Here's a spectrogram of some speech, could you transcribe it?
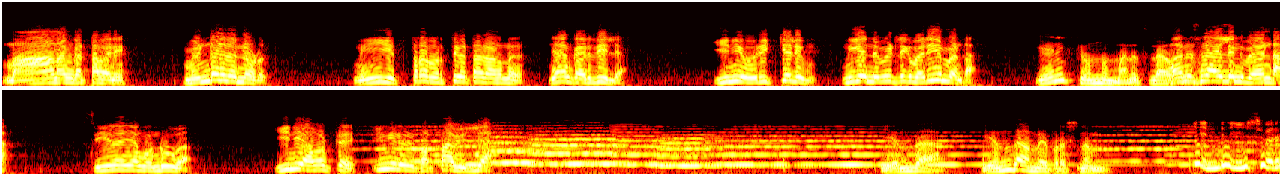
നാണം കെട്ടവനെ. മിണ്ടരുത് എന്നോട്. നീ ഇത്ര വൃത്തികെട്ടവനാണെന്ന് ഞാൻ കരുതിയില്ല. ഇനി ഒരിക്കലും നീ എന്റെ വീട്ടിലേക്ക് വരികയും വേണ്ട. എനിക്കൊന്നും മനസ്സിലാവും മനസ്സിലായില്ലെങ്കിൽ വേണ്ട. സീത ഞാൻ കൊണ്ടുപോവാ ഇനി അവൾക്ക് ഇങ്ങനെ ഒരു ഭർത്താവില്ല എന്താ? എന്താ അമ്മേ പ്രശ്നം? എന്റെ ഈശ്വര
